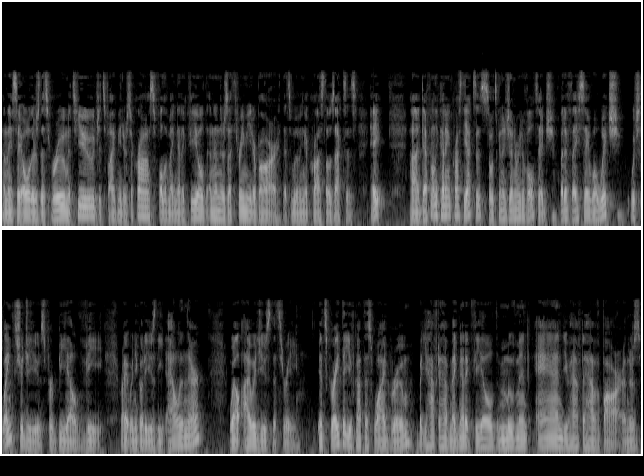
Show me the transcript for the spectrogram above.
and they say, oh, there's this room, it's huge, it's five meters across, full of magnetic field, and then there's a three meter bar that's moving across those x's. Hey, uh, definitely cutting across the x's, so it's going to generate a voltage. But if they say, well, which which length should you use for BLV, right? When you go to use the L in there, well, I would use the three it's great that you've got this wide room, but you have to have magnetic field, movement, and you have to have a bar. And there's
